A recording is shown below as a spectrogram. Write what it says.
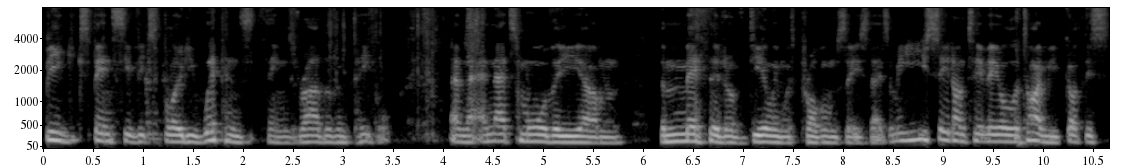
big expensive exploding weapons at things rather than people. And tha- and that's more the um the method of dealing with problems these days. I mean, you see it on TV all the time. You've got this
